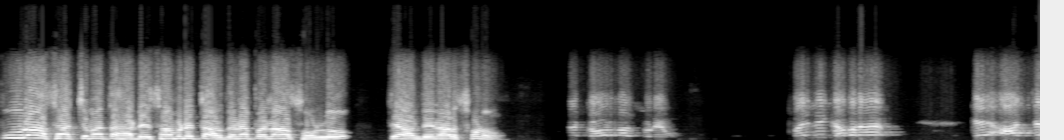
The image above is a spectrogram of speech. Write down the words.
ਪੂਰਾ ਸੱਚ ਮੈਂ ਤੁਹਾਡੇ ਸਾਹਮਣੇ ਧਰ ਦੇਣਾ, ਪਹਿਲਾਂ ਸੁਣ ਲਓ, ਧਿਆਨ ਦੇ ਨਾਲ ਸੁਣੋ। ਗੌਰ ਨਾਲ ਸੁਣਿਓ। ਪਹਿਲੀ ਖਬਰ ਹੈ ਕਿ ਅੱਜ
